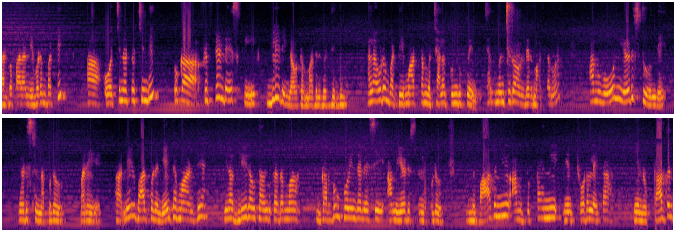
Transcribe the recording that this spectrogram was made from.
గర్భఫలాన్ని ఇవ్వడం బట్టి ఆ వచ్చినట్టు వచ్చింది. ఒక ఫిఫ్టీన్ డేస్కి బ్లీడింగ్ అవటం మొదలుపెట్టింది. అలా అవడం బట్టి మా అత్తమ్మ చాలా కుంగిపోయింది. చాలా మంచిగా ఉండేది మా అత్తమ్మ. ఆమె ఓన్ ఏడుస్తూ ఉంది. ఏడుస్తున్నప్పుడు మరి నేను బాధపడింది ఏంటమ్మా అంటే ఇలా బ్లీడ్ అవుతా ఉంది కదమ్మా. గర్భం పోయిందనేసి ఆమె ఏడుస్తున్నప్పుడు ఆమె బాధని ఆమె దుఃఖాన్ని నేను చూడలేక నేను ప్రార్థన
